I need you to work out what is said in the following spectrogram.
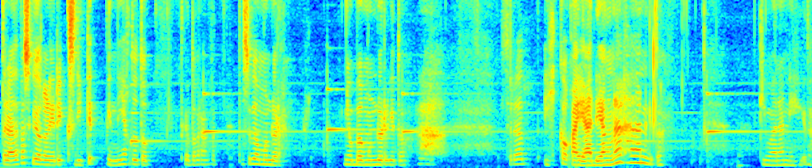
ternyata pas gue ngelirik sedikit pintunya ketutup ketutup rapat. Terus gue mundur nyoba mundur gitu. Seret ih kok kayak ada yang nahan gitu. Gimana nih gitu?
